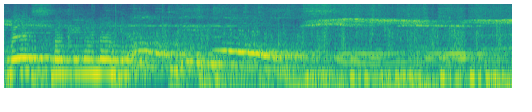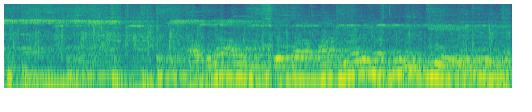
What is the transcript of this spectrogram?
supuesto que lo lograron, niños. Aplauso para Mario Enrique.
